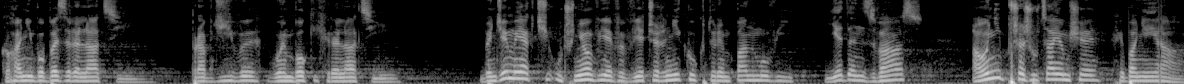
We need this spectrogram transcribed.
Kochani, bo bez relacji, prawdziwych, głębokich relacji, będziemy jak ci uczniowie w wieczerniku, którym Pan mówi: Jeden z was, a oni przerzucają się: Chyba nie ja,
